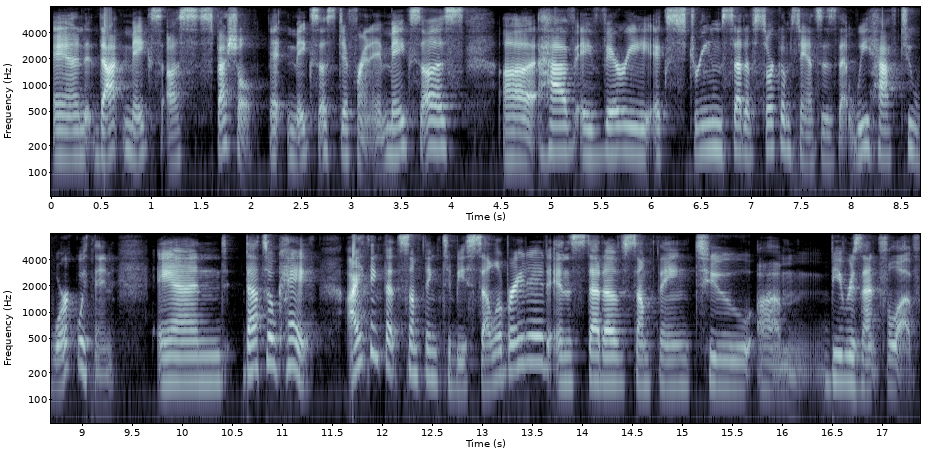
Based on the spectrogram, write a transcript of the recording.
And that makes us special. It makes us different. It makes us uh, have a very extreme set of circumstances that we have to work within. And that's okay. I think that's something to be celebrated instead of something to um, be resentful of.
